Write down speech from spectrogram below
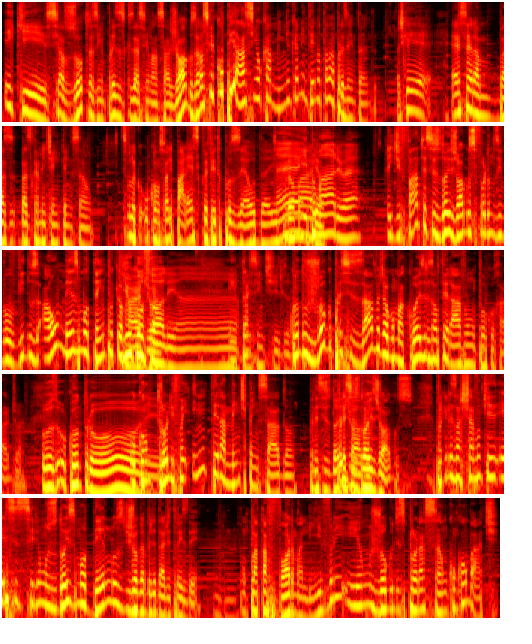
E que se as outras empresas quisessem lançar jogos, elas que copiassem o caminho que a Nintendo estava apresentando. Acho que essa era bas- basicamente a intenção. Você falou que o console parece que foi feito pro Zelda e É, pro e Mario. pro Mario, é. E de fato, esses dois jogos foram desenvolvidos ao mesmo tempo que o E o hardware. console. Ah, Então, faz sentido. Quando o jogo precisava de alguma coisa, eles alteravam um pouco o hardware. O, o controle. O controle foi inteiramente pensado Pra esses dois para esses jogos. dois jogos. Porque eles achavam que eles seriam os dois modelos de jogabilidade 3D. Uhum. Um plataforma livre e um jogo de exploração com combate.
